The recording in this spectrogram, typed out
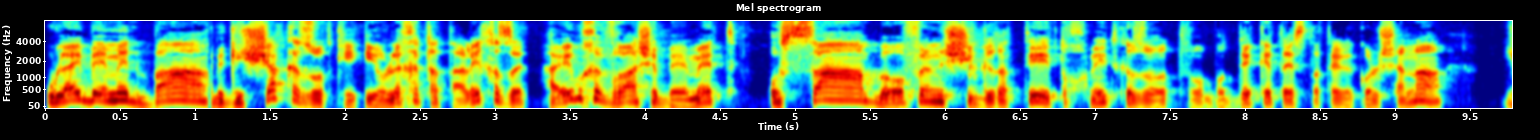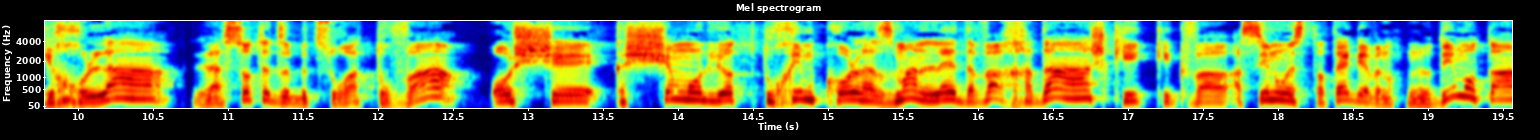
אולי באמת באה בגישה כזאת כי היא הולכת לתהליך הזה. האם חברה שבאמת עושה באופן שגרתי תוכנית כזאת ובודקת האסטרטגיה כל שנה יכולה לעשות את זה בצורה טובה או שקשה מאוד להיות פתוחים כל הזמן לדבר חדש כי, כי כבר עשינו אסטרטגיה ואנחנו יודעים אותה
